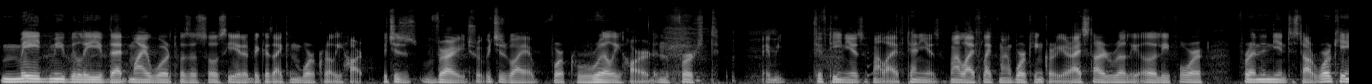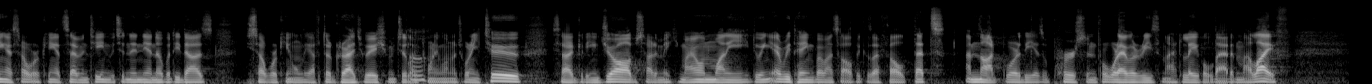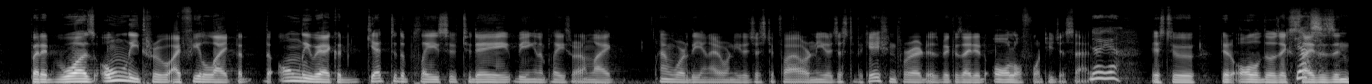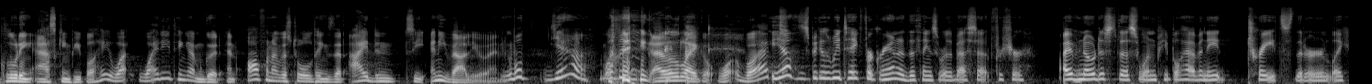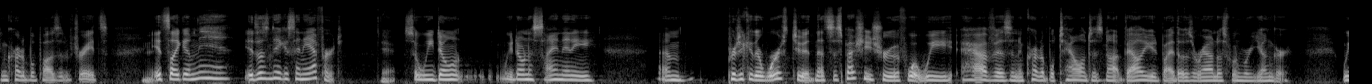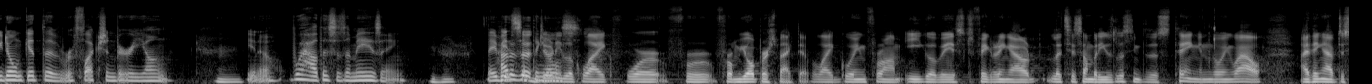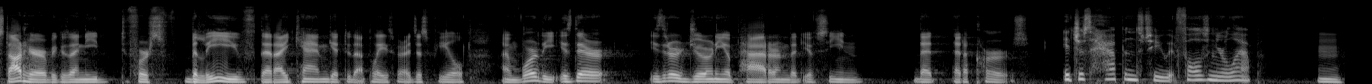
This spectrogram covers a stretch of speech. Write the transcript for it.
made me believe that my worth was associated because I can work really hard, which is very true, which is why I work really hard in the first maybe 15 years of my life, 10 years of my life, like my working career. I started really early for, for an Indian to start working. I started working at 17, which in India nobody does. You start working only after graduation, which is like Oh. 21 or 22. Started getting jobs, started making my own money, doing everything by myself because I felt that's, I'm not worthy as a person for whatever reason I had labeled that in my life but it was only through i feel like that the only way i could get to the place of today being in a place where i'm like i'm worthy and i don't need to justify or need a justification for it is because i did all of what you just said Yeah, yeah. is to did all of those exercises including asking people hey why, why do you think i'm good and often i was told things that i didn't see any value in Well, yeah. Well, did, i was like what, what? yeah. It's because we take for granted the things we're the best at, for sure. I've noticed this when people have innate traits that are like incredible positive traits. Mm. It's like a meh. It doesn't take us any effort. yeah So we don't we don't assign any um, particular worth to it. And that's especially true if what we have as an incredible talent is not valued by those around us when we're younger. We don't get the reflection very young. Mhm. You know, wow, this is amazing. Mhm. Maybe how does that journey else. look like for for from your perspective like going from ego based figuring out let's say somebody who's listening to this thing and going wow i think i have to start here because i need to first believe that i can get to that place where i just feel i'm worthy is there is there a journey a pattern that you've seen that that occurs It just happens to you. It falls in your lap. Mm.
